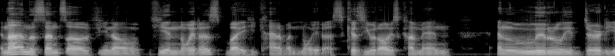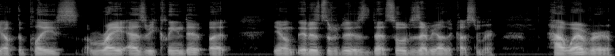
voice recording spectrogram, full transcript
And not in the sense of, you know, he annoyed us, but he kind of annoyed us because he would always come in and literally dirty up the place right as we cleaned it. But, you know, it is what it is. That so does every other customer. However,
